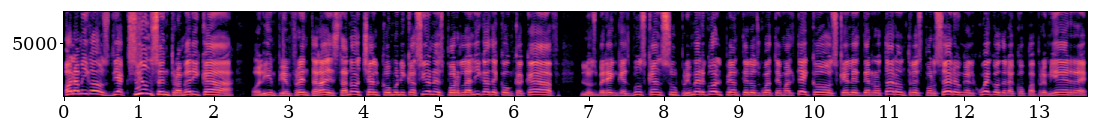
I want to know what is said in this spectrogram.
Hola amigos de Acción Centroamérica. Olimpia enfrentará esta noche al Comunicaciones por la Liga de CONCACAF. Los merengues buscan su primer golpe ante los guatemaltecos que les derrotaron 3 por 0 en el juego de la Copa Premier.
